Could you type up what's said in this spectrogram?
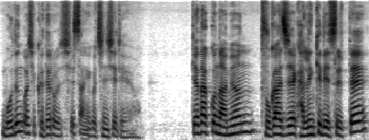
모든 것이 그대로 실상이고 진실이에요. 깨닫고 나면 두 가지의 갈림길이 있을 때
